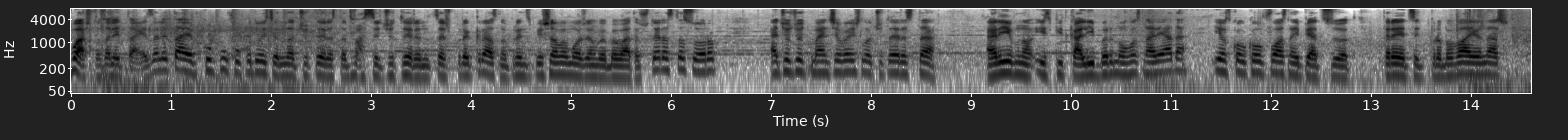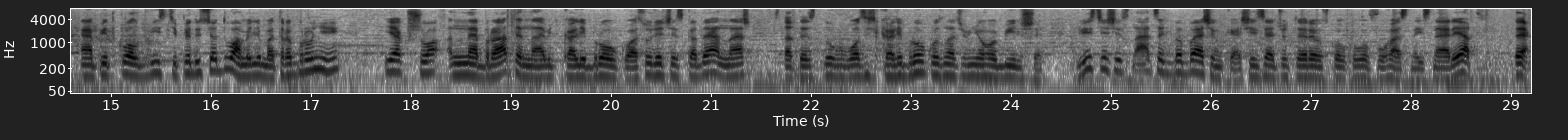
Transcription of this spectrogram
башту залітає. Залітає в кукуху, подивися на 424. Ну це ж прекрасно. В принципі, що ми можемо вибивати? 440, а чуть-чуть менше вийшло, 400 рівно із підкаліберного снаряда. І осколково-фосний 530 пробиває наш е, підкол 252 мм броні. Якщо не брати навіть калібровку, а судячи з КД, наш статист возить калібровку, значить в нього більше. 216 ББшенка, 64 осколково-фугасний снаряд. Так,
